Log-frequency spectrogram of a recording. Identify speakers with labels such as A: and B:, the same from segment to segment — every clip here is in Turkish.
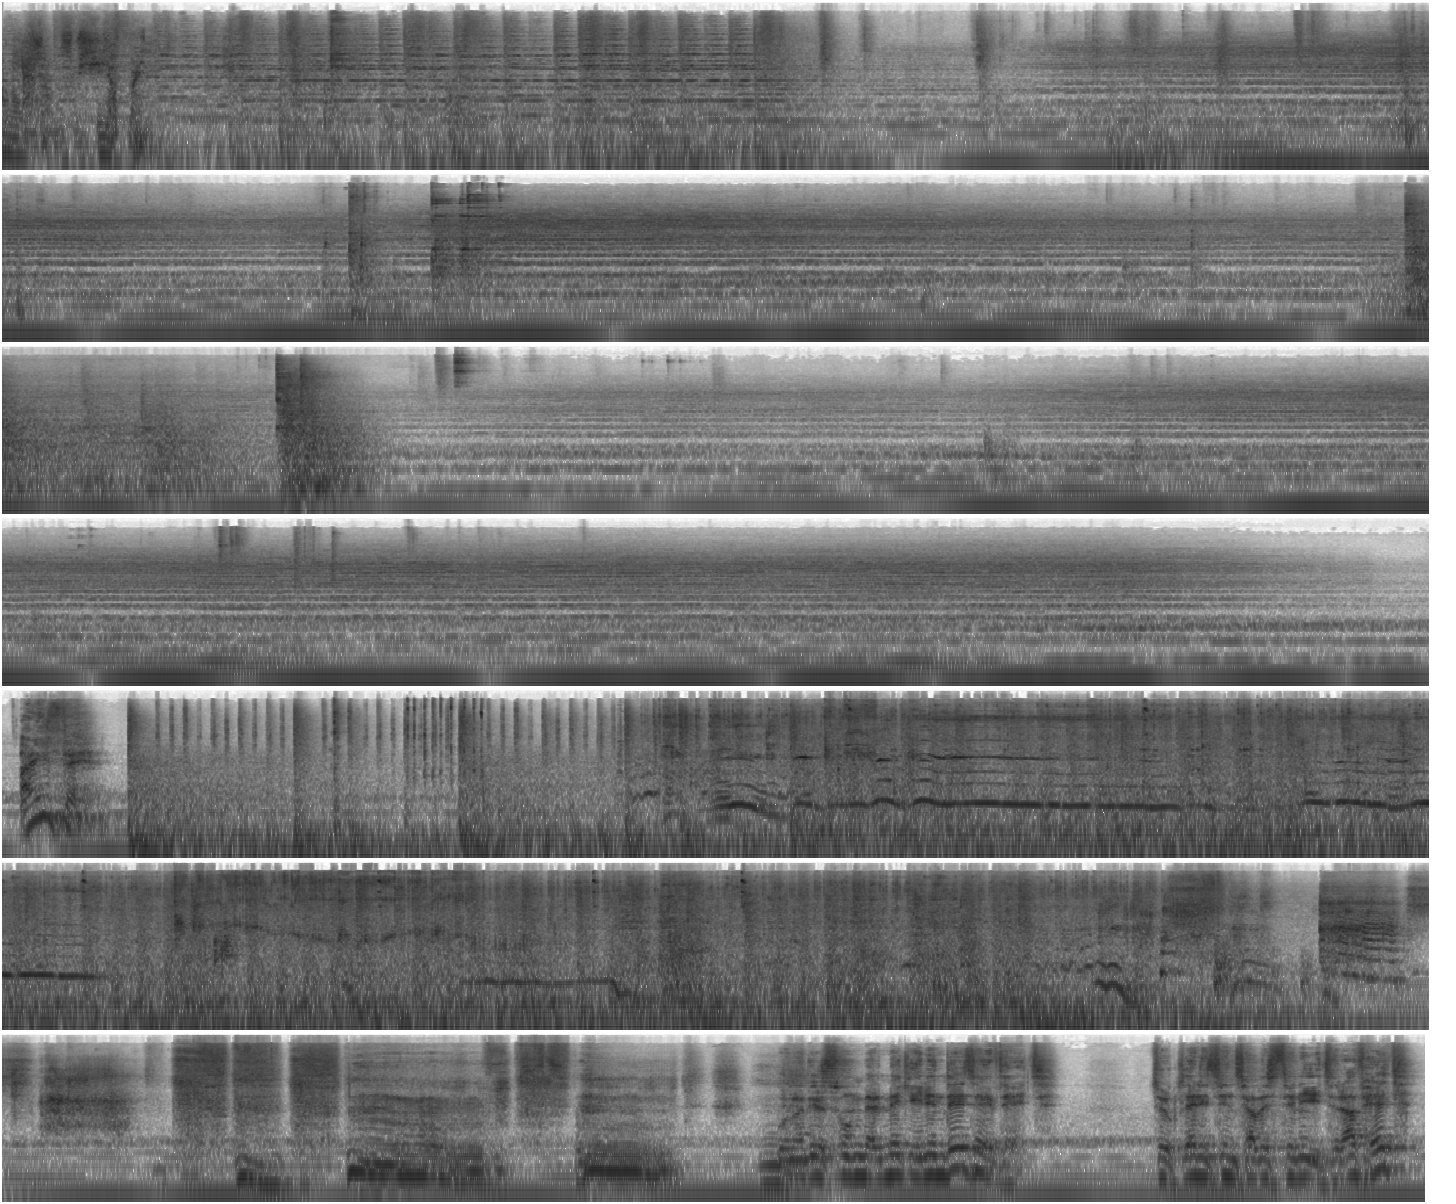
A: Pişman olacağınız bir şey yapmayın.
B: Aniste! Buna bir son vermek elinde Cevdet. Türkler için çalıştığını itiraf et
